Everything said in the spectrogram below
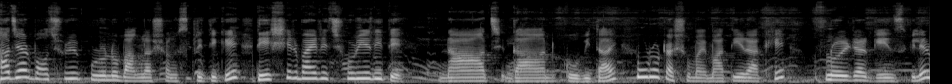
হাজার বছরের পুরনো বাংলা সংস্কৃতিকে দেশের বাইরে ছড়িয়ে দিতে নাচ, গান, কবিতায় পুরোটা সময় মাতিয়ে রাখে ফ্লোরিডার গেন্সভিলের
